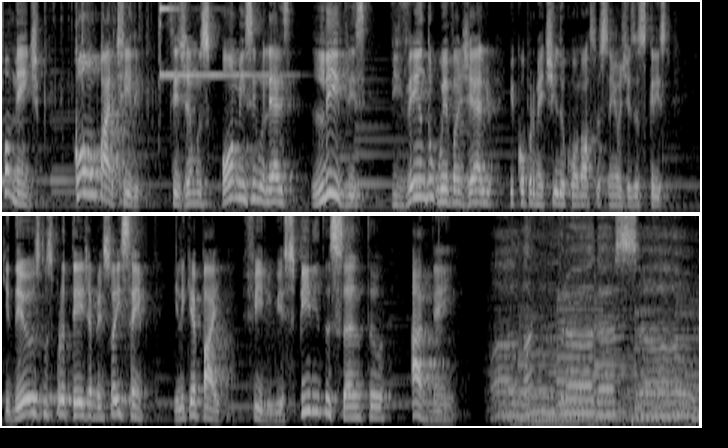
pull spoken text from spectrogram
comente, compartilhe. Sejamos homens e mulheres livres, vivendo o Evangelho e comprometido com o nosso Senhor Jesus Cristo. Que Deus nos proteja abençoe sempre. Ele que é Pai, Filho e Espírito Santo. Amém. Palavra da salvação.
